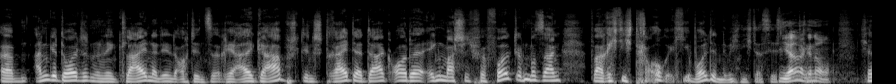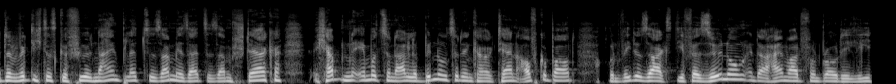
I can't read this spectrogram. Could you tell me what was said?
ähm, angedeutet und den kleinen, den auch den es real gab, den Streit der Dark Order engmaschig verfolgt und muss sagen, war richtig traurig. Ihr wolltet nämlich nicht, dass ihr Ja, genau. Ich hatte wirklich das Gefühl, nein, bleibt zusammen, ihr seid zusammen stärker ich habe eine emotionale Bindung zu den Charakteren aufgebaut und wie du sagst, die Versöhnung in der Heimat von Brody Lee,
